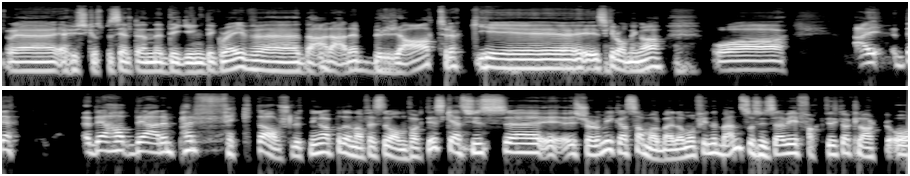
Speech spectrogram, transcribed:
Eh, jeg husker jo spesielt den 'Digging the Grave'. Der er det bra trøkk i, i skråninga. Og Nei, dette det, det, er en perfekte avslutninga på denne festivalen, faktisk. Jeg synes, uh, Selv om vi ikke har samarbeida om å finne band, så syns jeg vi faktisk har klart å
